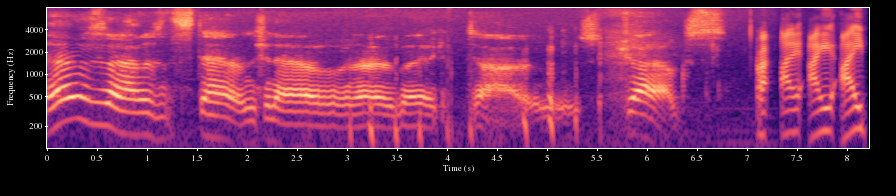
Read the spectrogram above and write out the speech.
was, I was stoned, you know, and I was like, drugs, drugs. I, I, I,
